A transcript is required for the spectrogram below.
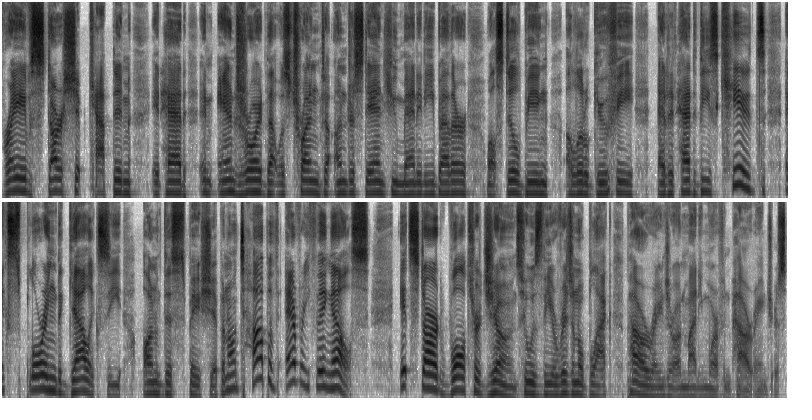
brave starship captain. It had an android that was trying to understand humanity better while still being a little goofy. And it had these kids exploring the galaxy on this spaceship. And on top of everything else, it starred Walter Jones, who was the original Black Power Ranger on Mighty Morphin Power Rangers.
